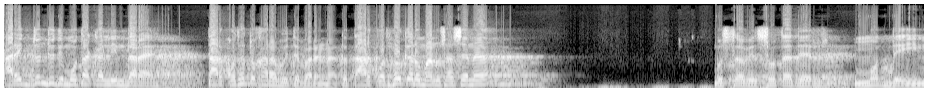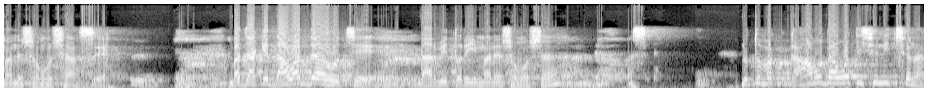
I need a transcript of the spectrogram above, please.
আরেকজন যদি মোতাকাল্লিম দাঁড়ায়, তার কথা তো খারাপ হইতে পারে না। তো তার কথাও কেন মানুষ আসে না? বুঝতে হবে শ্রোতাদের মধ্যে ইমানের সমস্যা আছে। বা যাকে দাওয়াত দেওয়া হচ্ছে, তার ভিতরে ইমানের সমস্যা আছে। নতুবা কারও দাওয়াতি সে নিচ্ছে না।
